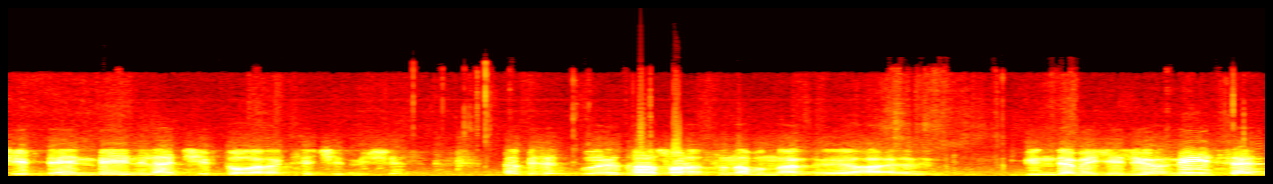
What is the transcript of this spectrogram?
çift, en beğenilen çift olarak seçilmişiz. Ve bizim bu- daha sonrasında bunlar e, e, gündeme geliyor. Neyse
